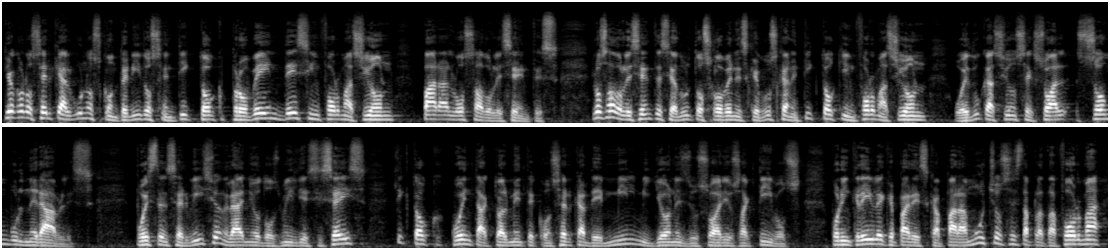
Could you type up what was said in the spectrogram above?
dio a conocer que algunos contenidos en TikTok proveen desinformación para los adolescentes. Los adolescentes y adultos jóvenes que buscan en TikTok información o educación sexual son vulnerables. Puesta en servicio en el año 2016, TikTok cuenta actualmente con cerca de mil millones de usuarios activos. Por increíble que parezca, para muchos esta plataforma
